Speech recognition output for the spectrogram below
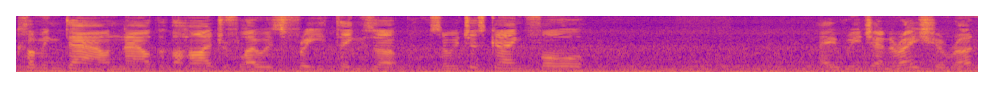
coming down now that the hydroflow has freed things up. So we're just going for a regeneration run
